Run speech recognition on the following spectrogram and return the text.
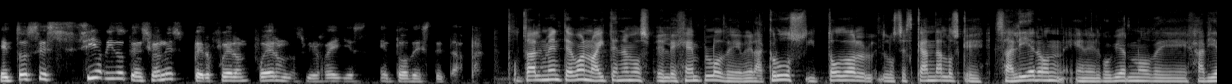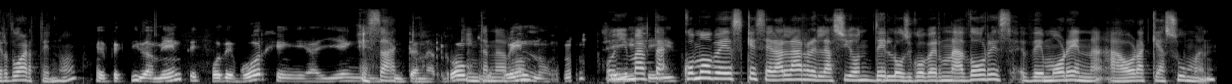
Entonces, sí ha habido tensiones, pero fueron, fueron los virreyes en toda esta etapa. Totalmente. Bueno, ahí tenemos el ejemplo de Veracruz y todos los escándalos que salieron en el gobierno de Javier Duarte, ¿no? Efectivamente. O de Borges, ahí en Quintana Roo. Quintana Roo. Bueno, Oye, Marta, ¿cómo ves que será la relación de los gobernadores de Morena, ahora que asuman,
